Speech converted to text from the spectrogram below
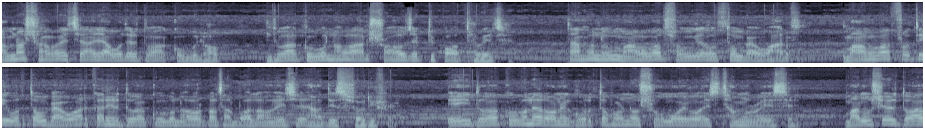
আমরা সবাই চাই আমাদের দোয়া কবুল হোক। দোয়া কবুল হওয়ার সহজ একটি পথ রয়েছে। তা হলো মা বাবার সঙ্গে উত্তম ব্যবহার। মা বাবার প্রতি উত্তম ব্যবহারকারীর দোয়া কবুল হওয়ার কথা বলা হয়েছে হাদিস শরীফে। এই দোয়া কবুলের অনেক গুরুত্বপূর্ণ সময় ও স্থান রয়েছে। মানুষের দোয়া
